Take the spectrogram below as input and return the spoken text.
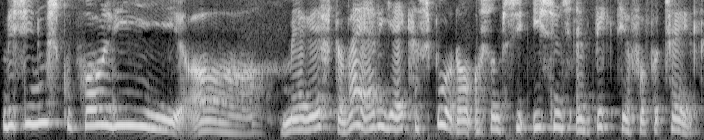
Hvis I nu skulle prøve lige at mærke efter, hvad er det, jeg ikke har spurgt om, og som I synes er vigtigt at få fortalt?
